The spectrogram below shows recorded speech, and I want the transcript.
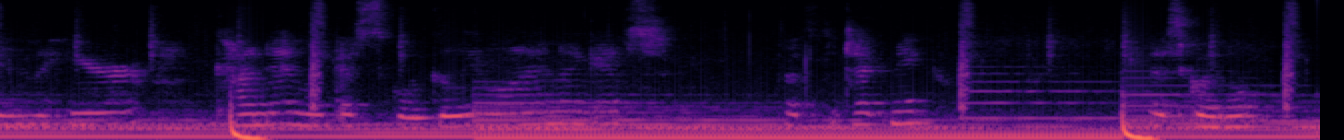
in here, kind of in like a squiggly line, I guess. That's the technique. A squiggle.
